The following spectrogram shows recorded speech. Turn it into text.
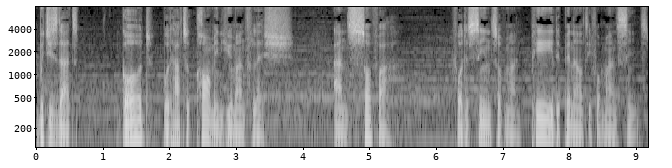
which is that God would have to come in human flesh and suffer for the sins of man, pay the penalty for man's sins.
